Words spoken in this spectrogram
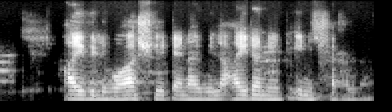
I will wash it and I will iron it inshallah.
